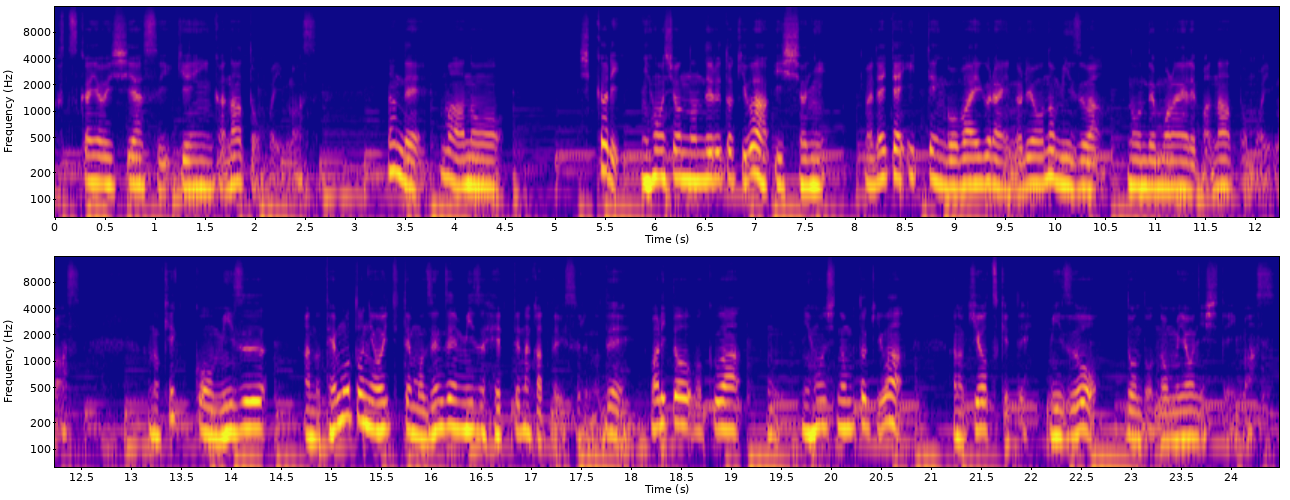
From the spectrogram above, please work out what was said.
二日酔いしやすい原因かなと思います。なんでまああのしっかり日本酒を飲んでる時は一緒にまあ、大体1.5倍ぐらいの量の水は飲んでもらえればなと思います。あの結構水あの手元に置いてても全然水減ってなかったりするので割と僕は、日本酒飲む時はあの気をつけて水をどんどん飲むようにしています。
